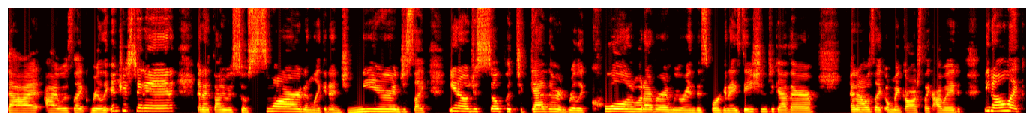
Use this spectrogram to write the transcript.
that I was like really interested in. And I thought he was so smart and like an engineer and just like, you know, just so put together and really cool and whatever. And we were in this organization together. And I was like, oh my gosh, like I would, you know, like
